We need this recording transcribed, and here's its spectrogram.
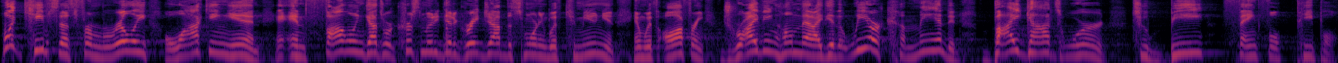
What keeps us from really locking in and following God's word? Chris Moody did a great job this morning with communion and with offering, driving home that idea that we are commanded by God's word to be thankful people.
